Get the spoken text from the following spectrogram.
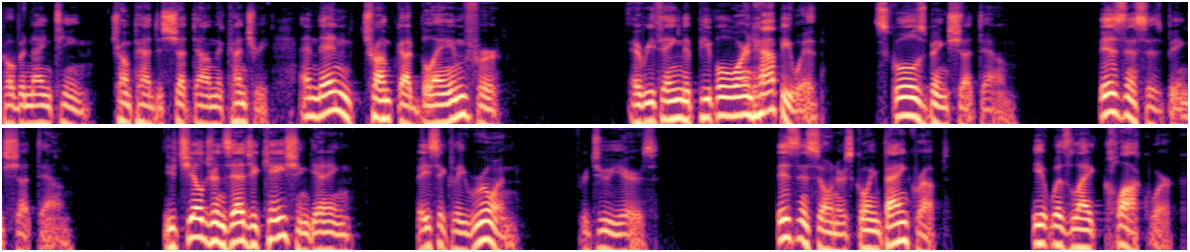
COVID 19. Trump had to shut down the country. And then Trump got blamed for everything that people weren't happy with schools being shut down, businesses being shut down, your children's education getting basically ruined for two years, business owners going bankrupt. It was like clockwork.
